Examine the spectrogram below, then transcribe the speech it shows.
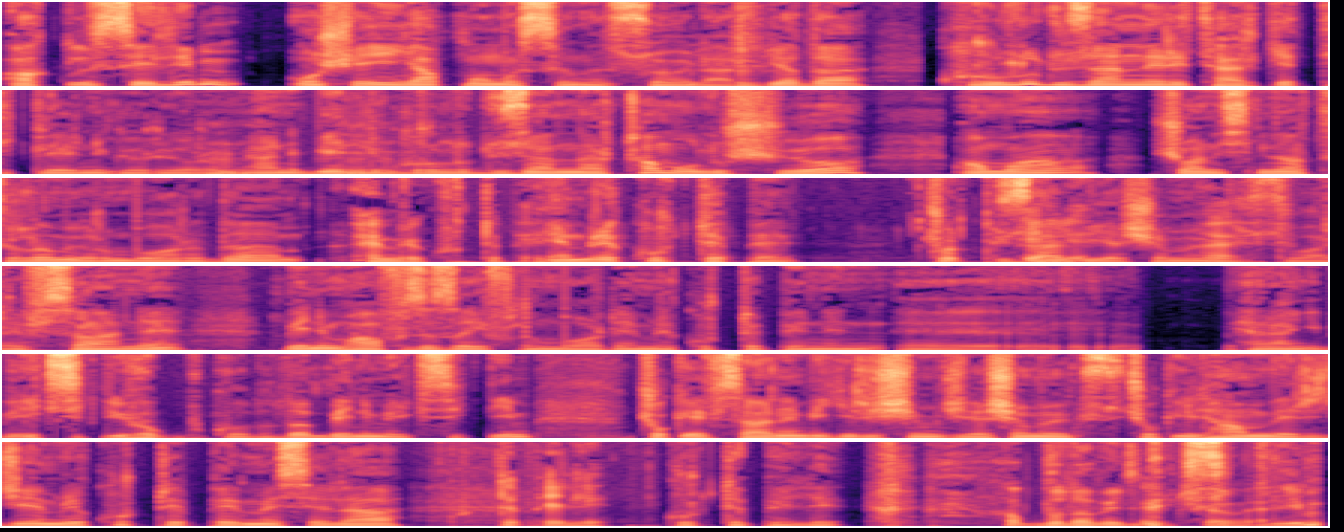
aklı selim o şeyi yapmamasını söyler ya da kurulu düzenleri terk ettiklerini görüyorum. Yani belli kurulu düzenler tam oluşuyor ama şu an ismini hatırlamıyorum bu arada. Emre Kurttepe. Emre Kurttepe. Çok güzel bir yaşam öyküsü evet. var. Efsane. Benim hafıza zayıflığım bu arada. Emre Kurttepe'nin e, herhangi bir eksikliği yok bu konuda. Benim eksikliğim. Çok efsane bir girişimci. Yaşam öyküsü çok ilham verici. Emre Kurttepe mesela. Kurttepeli. Kurttepeli. bu da benim eksikliğim.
